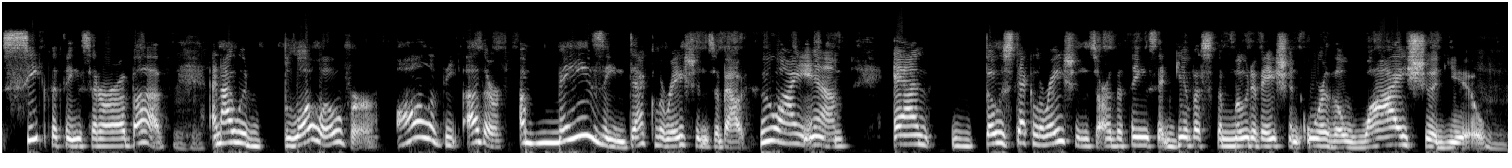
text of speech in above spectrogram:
seek the things that are above. Mhm. And I would blow over all of the other amazing declarations about who I am. And those declarations are the things that give us the motivation or the why should you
